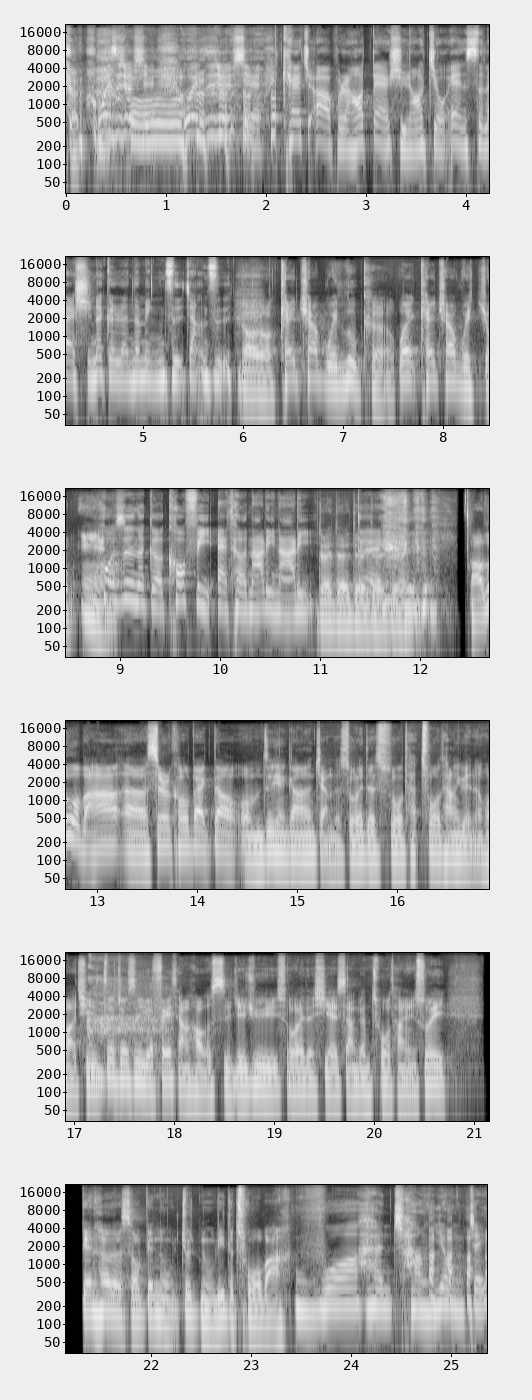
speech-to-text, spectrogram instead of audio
我也是就写，哦我也是就写 catch up，然后 dash，然后九 n slash 那个人的名字这样子，哦，catch up with Luke，或，catch up with Joanne，或者是那个 coffee at 哪里哪里。对对对对对。好，如果把它呃 circle back 到我们之前刚刚讲的所谓的说汤搓汤圆的话，其实这就是一个非常好的时机去所谓的协商跟搓汤圆，所以边喝的时候边努就努力的搓吧。我很常用这一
